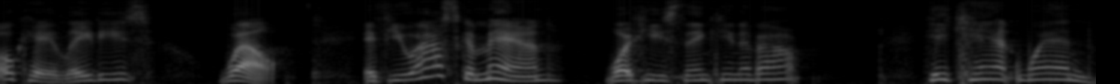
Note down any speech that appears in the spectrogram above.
Okay, ladies, well, if you ask a man what he's thinking about, he can't win.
